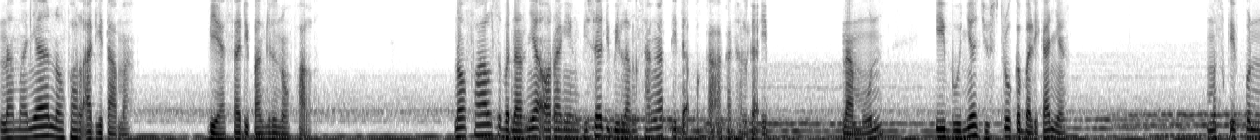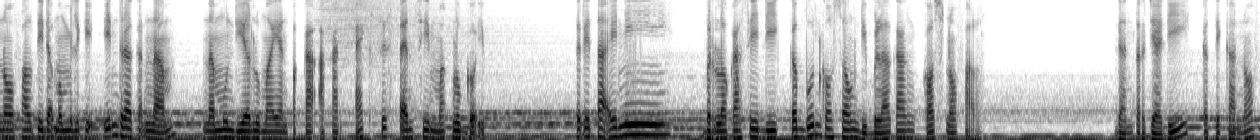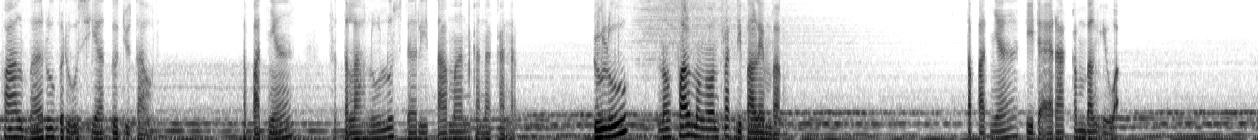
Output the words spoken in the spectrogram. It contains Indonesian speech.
Namanya Noval Aditama. Biasa dipanggil Noval. Noval sebenarnya orang yang bisa dibilang sangat tidak peka akan hal gaib. Namun, ibunya justru kebalikannya. Meskipun Noval tidak memiliki indera keenam, namun dia lumayan peka akan eksistensi makhluk goib. Cerita ini berlokasi di kebun kosong di belakang kos Noval. Dan terjadi ketika Noval baru berusia tujuh tahun. Tepatnya setelah lulus dari taman kanak-kanak. Dulu, Noval mengontrak di Palembang. Tepatnya di daerah Kembang Iwak.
